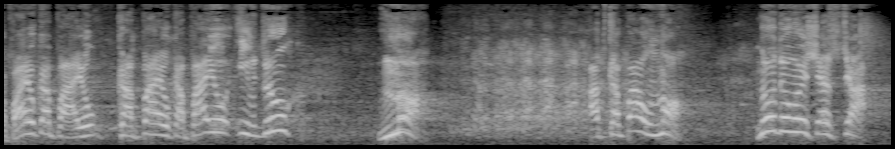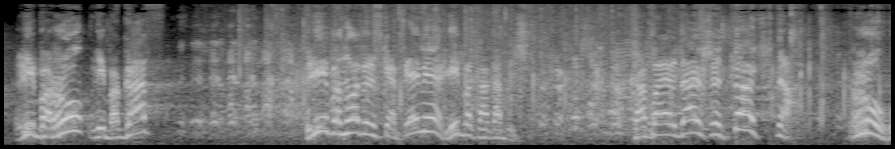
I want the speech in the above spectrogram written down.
Копаю, копаю. Копаю, копаю. И вдруг... Но! Откопал но. Ну, думаю, сейчас все. Либо ру, либо гав. Либо Нобелевская премия, либо как обычно. Копаю дальше точно. Ру.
